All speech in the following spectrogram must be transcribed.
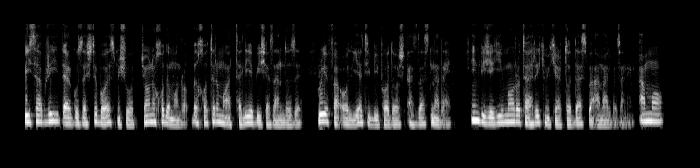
بیصبری در گذشته باعث می شد جان خودمان را به خاطر معطلی بیش از اندازه روی فعالیتی بیپاداش از دست ندهیم. این ویژگی ما را تحریک می کرد تا دست به عمل بزنیم. اما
